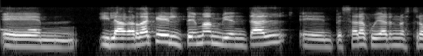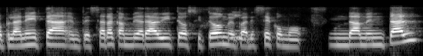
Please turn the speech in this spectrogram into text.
Em, y la verdad que el tema ambiental, eh, empezar a cuidar nuestro planeta, empezar a cambiar hábitos y todo, me parece como fundamental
